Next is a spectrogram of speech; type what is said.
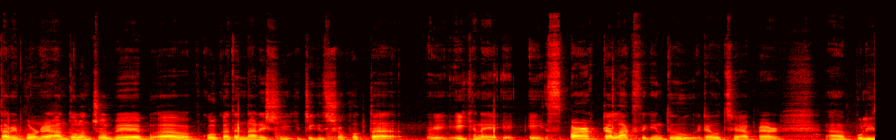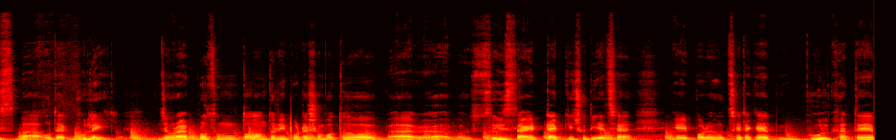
দাবি পূরণের আন্দোলন চলবে কলকাতার নারী চিকিৎসক হত্যা, এই- এইখানে, এই স্পার্কটা লাগছে কিন্তু এটা হচ্ছে আপনার পুলিশ বা ওদের ভুলেই। যে ওরা প্রথম তদন্ত রিপোর্টে সম্ভবত সুইসাইড টাইপ কিছু দিয়েছে। এরপরে হচ্ছে এটাকে ভুল খাতে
